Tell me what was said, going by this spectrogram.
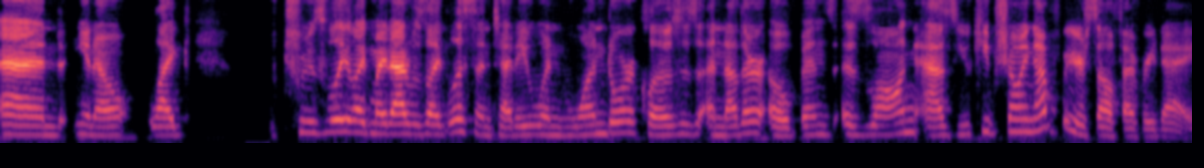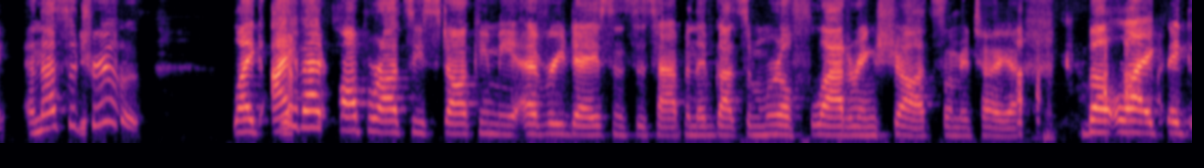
And, you know, like truthfully, like my dad was like, listen, Teddi, when one door closes, another opens as long as you keep showing up for yourself every day. And that's the truth. Like I have had paparazzi stalking me every day since this happened. They've got some real flattering shots, let me tell you. But like they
